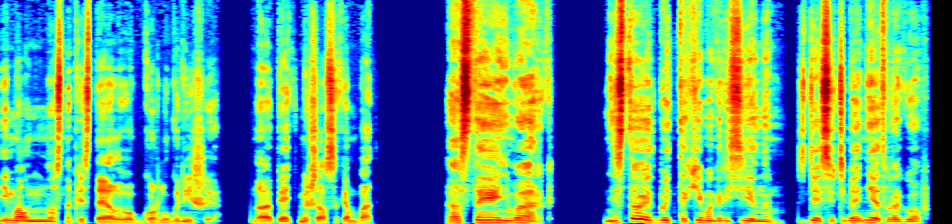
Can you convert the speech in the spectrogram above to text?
и молниеносно приставил его к горлу Гриши, но опять вмешался комбат. «Остынь, Варк. Не стоит быть таким агрессивным. Здесь у тебя нет врагов».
